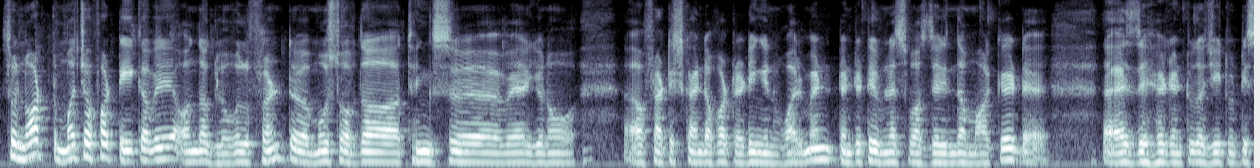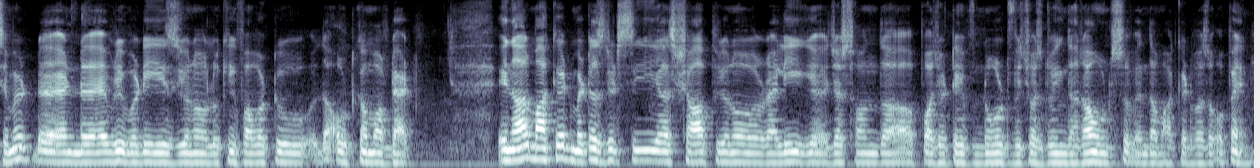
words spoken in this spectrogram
So not much of a takeaway on the global front. Uh, most of the things uh, were, you know, flattish kind of a trading environment. Tentativeness was there in the market uh, as they head into the G20 summit, uh, and uh, everybody is, you know, looking forward to the outcome of that. In our market, metals did see a sharp, you know, rally uh, just on the positive note, which was doing the rounds when the market was open.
